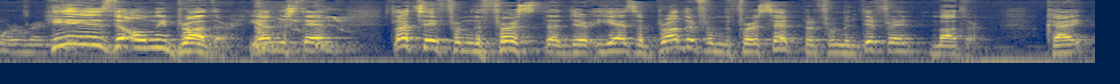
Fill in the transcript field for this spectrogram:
Or. He is the only brother. You understand? Let's say from the first, uh, there, he has a brother from the first set, but from a different mother. Okay,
